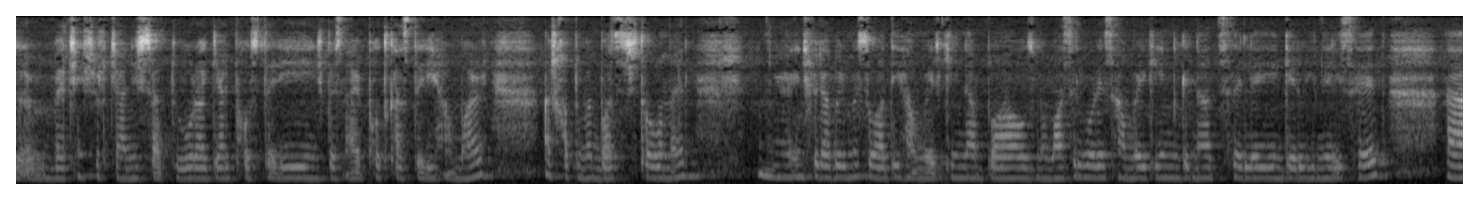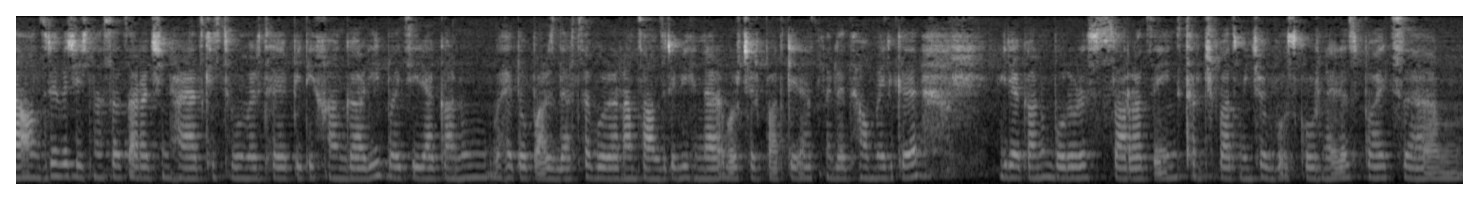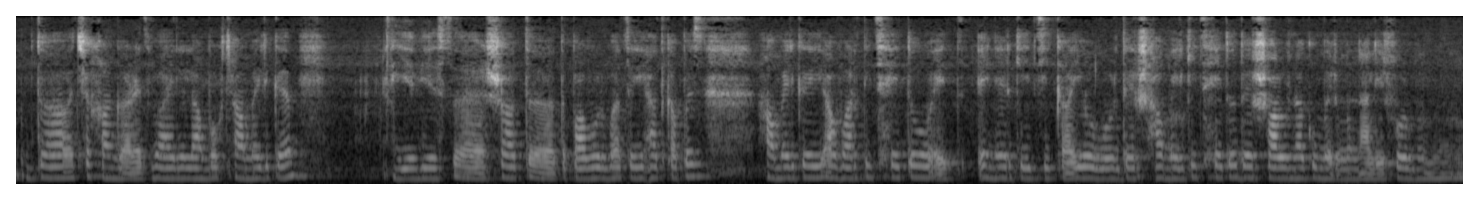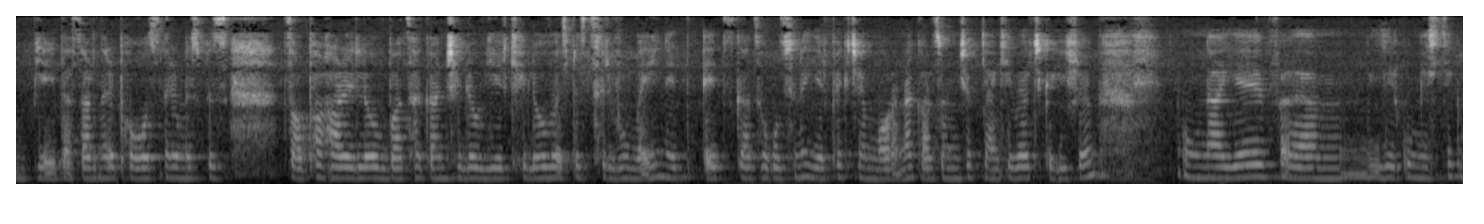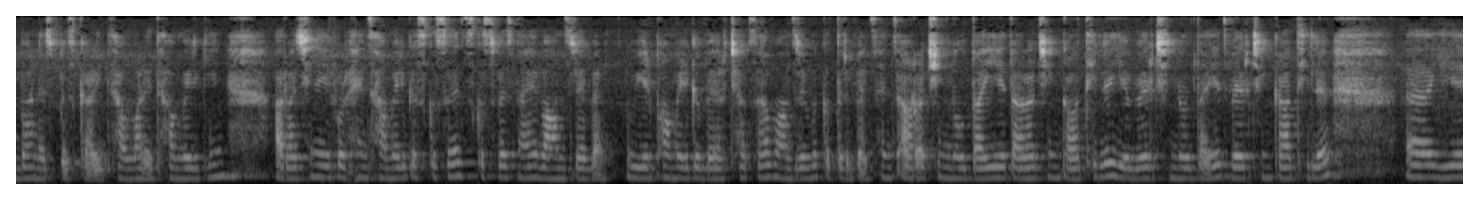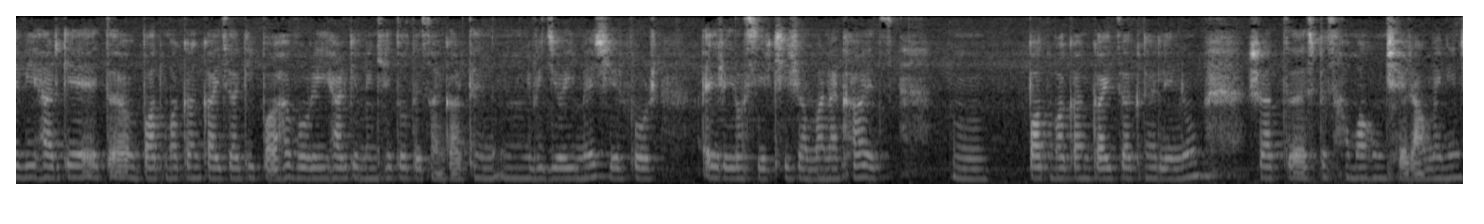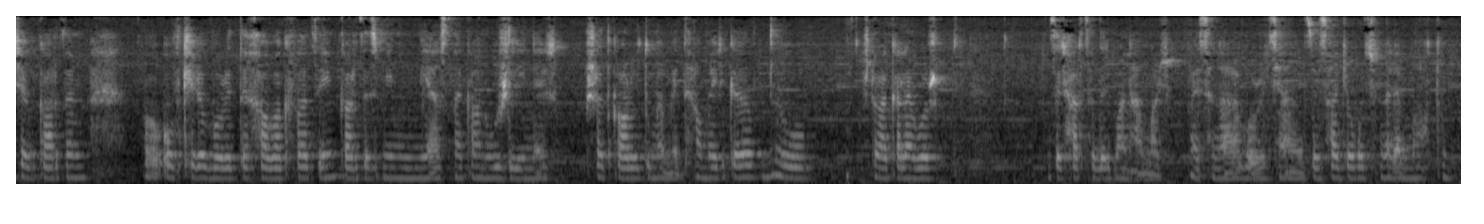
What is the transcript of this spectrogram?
վերջին շրջանի շատ որակյալ post-երի, ինչպես նաև podcast-երի համար։ Աշխատում եմ բաց չթողնել։ Ինչ վերաբերում է Սոադի համերգին, ապա ուզում եմ ասել, որ ես համերգին գնացել էի ընկերուհիներիս հետ։ Անձրևը ճիշտ ասած առաջին հայացքից թվում էր թե պիտի խանգարի, բայց իրականում հետո པարզ դարձավ, որ առանց անձրևի հնարավոր չէր պատկերացնել այդ համերգը իրականում բոլորս սառած էինք թրջված միջև ոսկորներս, բայց դա չխանգարեց վայելել ամբողջ Ամերիկը եւ ես շատ տպավորված էի հատկապես համերգայի ավարտից հետո այդ էներգետիկայով, որ դեռ համերգից հետո դեռ շարունակում էր մնալ, երբ որ երիտասարդները փողոցներում այսպես ծափահարելով, բացականչելով, երկելով, այսպես ծրվում էին, այդ այդ զգացողությունը երբեք չեմ մոռանա, կարծում եմ մինչև կյանքի վերջ կհիշեմ ու նաև երկու միստիկ բան էսպես կարիք համար այդ համերգին առաջինը երբ որ հենց համերգը սկսվեց սկսվեց նաև անձրևը ու երբ համերգը վերջացավ անձրևը կտրվեց հենց առաջին նոտայի հետ առաջին կաթիլը եւ վերջին նոտայի հետ վերջին կաթիլը եւ իհարկե այդ պատմական կայծակի պահը, որը իհարկե մենք հետո տեսանք արդեն վիդեոյի մեջ, երբ որ Reels երկի ժամանակ հա այդ պատմական կայծակն է լինում, շատ այսպես համահունչ էր ամեն ինչ եւ կարծեմ ովքերը որ այդտեղ հավաքված էին, կարծես մի միասնական ուժ լիներ։ Շատ կարոտում եմ այդ համերգը ու շնորհակալ եմ որ ձեր հարցադրման համար այս հնարավորության ձեզ հաջողություններ եմ մաղթում։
